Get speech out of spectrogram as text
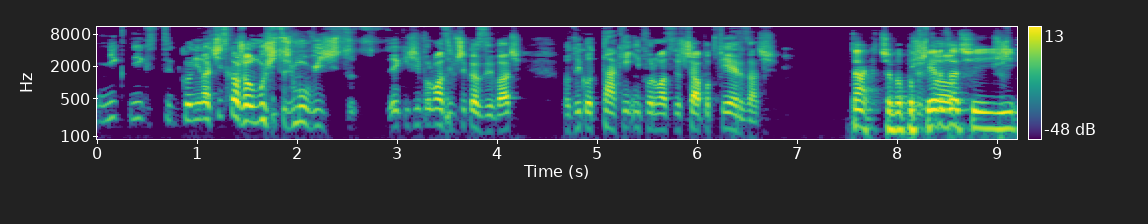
nikt, nikt go nie naciskał, że on musi coś mówić, co, jakieś informacje przekazywać, no tylko takie informacje trzeba potwierdzać. Tak, trzeba potwierdzać to, i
